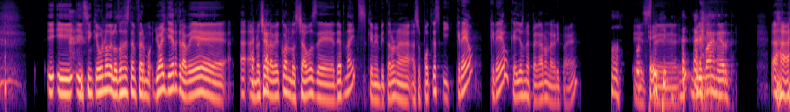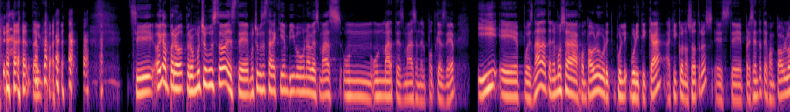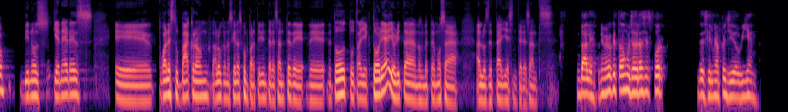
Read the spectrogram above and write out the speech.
y, sin que uno de los dos esté enfermo. Yo ayer grabé, anoche grabé con los chavos de Dev Nights que me invitaron a, su podcast y creo, creo que ellos me pegaron la gripa, ¿eh? Ah, este... gripa de nerd. Ajá, tal cual. Sí, oigan, pero, pero mucho gusto, este, mucho gusto estar aquí en vivo una vez más, un, un martes más en el podcast Dev. Y eh, pues nada, tenemos a Juan Pablo Buritica aquí con nosotros. Este, preséntate, Juan Pablo. Dinos quién eres, eh, cuál es tu background, algo que nos quieras compartir interesante de, de, de toda tu trayectoria y ahorita nos metemos a, a, los detalles interesantes. Dale, primero que todo, muchas gracias por decir mi apellido bien,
